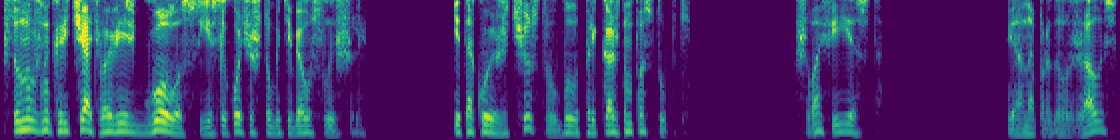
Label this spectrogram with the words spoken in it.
что нужно кричать во весь голос, если хочешь, чтобы тебя услышали. И такое же чувство было при каждом поступке. Шла фиеста. И она продолжалась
